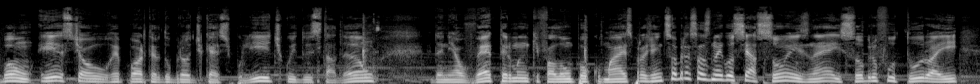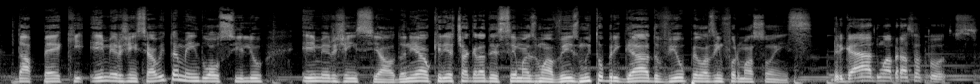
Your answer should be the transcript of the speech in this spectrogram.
Bom, este é o repórter do Broadcast Político e do Estadão, Daniel Vetterman, que falou um pouco mais para a gente sobre essas negociações, né, e sobre o futuro aí da PEC emergencial e também do auxílio emergencial. Daniel, queria te agradecer mais uma vez, muito obrigado, viu, pelas informações. Obrigado, um abraço a todos.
